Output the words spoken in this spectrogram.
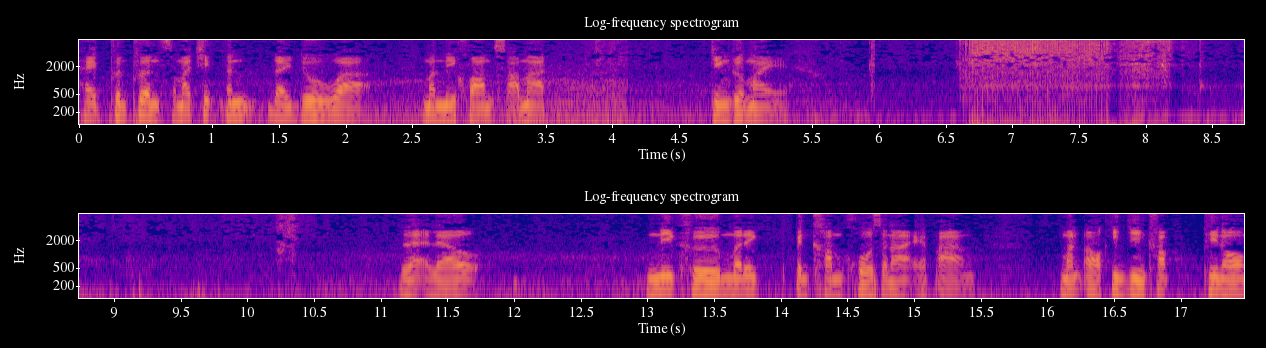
ให้เพื่อนๆสมาชิกนั้นได้ดูว่ามันมีความสามารถจริงหรือไม่ และแล้วนี่คือไม่ได้เป็นคำโฆษณาแอบอ้าง มันออกจริงๆครับพี่น้อง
